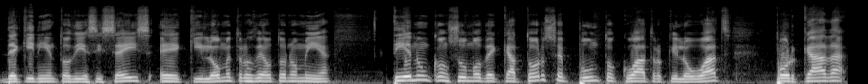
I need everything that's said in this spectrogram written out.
de 516 eh, kilómetros de autonomía, tiene un consumo de 14.4 kilowatts por cada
